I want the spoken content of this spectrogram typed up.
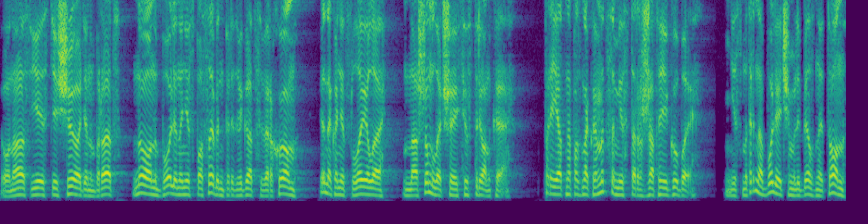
«У нас есть еще один брат, но он болен и не способен передвигаться верхом. И, наконец, Лейла, наша младшая сестренка. Приятно познакомиться, мистер Сжатые губы». Несмотря на более чем любезный тон,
